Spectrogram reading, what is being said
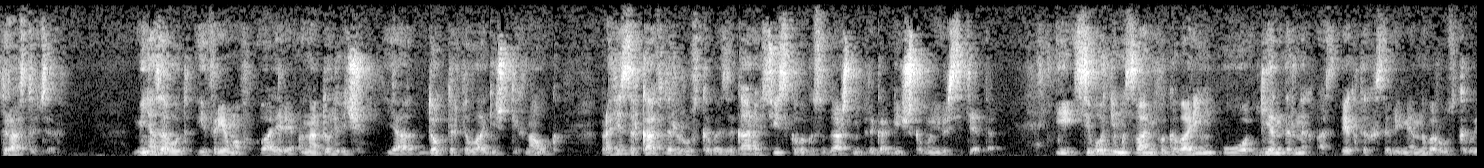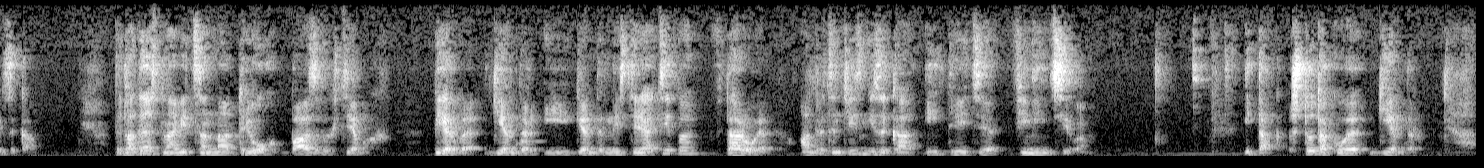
Здравствуйте. Меня зовут Ефремов Валерий Анатольевич. Я доктор филологических наук, профессор кафедры русского языка Российского государственного педагогического университета. И сегодня мы с вами поговорим о гендерных аспектах современного русского языка. Предлагаю остановиться на трех базовых темах. Первое – гендер и гендерные стереотипы. Второе – андроцентризм языка. И третье – феминитива. Итак, что такое гендер?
